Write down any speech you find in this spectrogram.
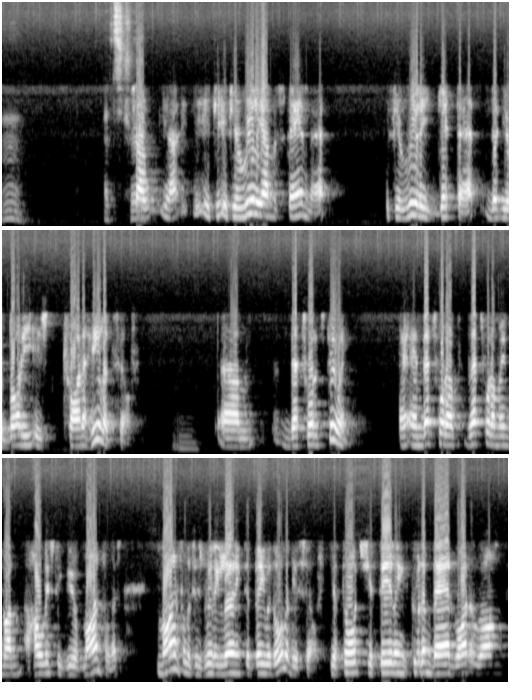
mm. That's true. So, you know, if you, if you really understand that, if you really get that, that your body is trying to heal itself, um, that's what it's doing. And, and that's what I, that's what I mean by a holistic view of mindfulness. Mindfulness is really learning to be with all of yourself, your thoughts, your feelings, good and bad, right or wrong,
